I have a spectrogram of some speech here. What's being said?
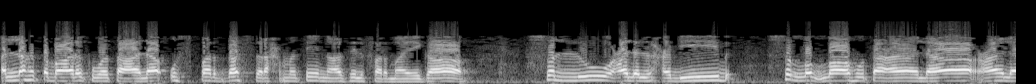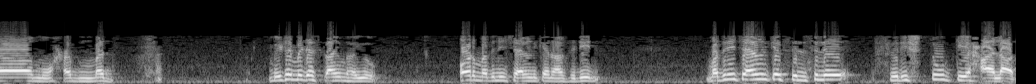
اللہ تبارک و تعالی اس پر دس رحمت نازل فرمائے گا۔ صلو علی الحبیب صلی اللہ تعالی علی محمد۔ میٹھے میٹھے اسلامی بھائیوں اور مدنی چینل کے ناظرین۔ مدنی چینل کے سلسلے فرشتوں کے حالات۔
